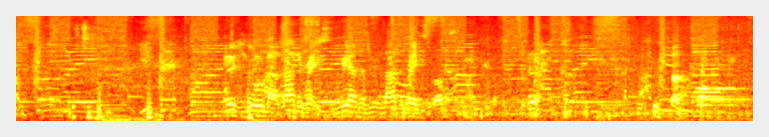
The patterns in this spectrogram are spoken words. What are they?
I'm so late, you ladder racing. we had a ladder race last night.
